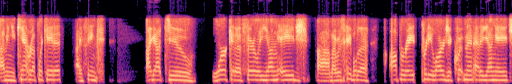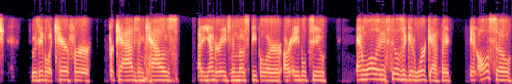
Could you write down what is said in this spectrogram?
I mean, you can't replicate it. I think I got to work at a fairly young age. Um, I was able to operate pretty large equipment at a young age. Was able to care for for calves and cows at a younger age than most people are are able to. And while it instills a good work ethic, it also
